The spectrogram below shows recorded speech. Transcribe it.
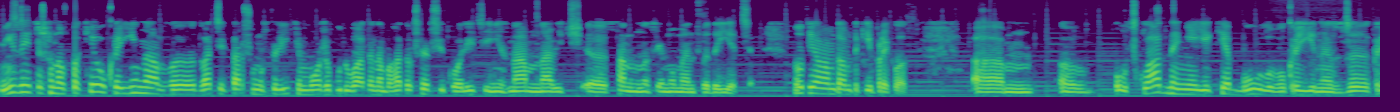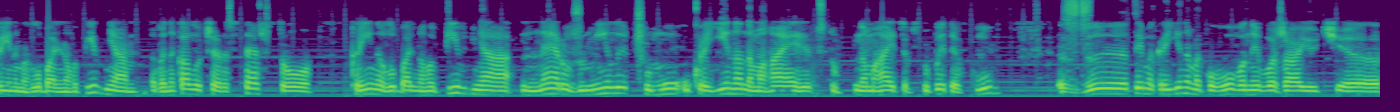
Мені здається, що навпаки, Україна в 21 столітті може будувати набагато ширші коаліції, ніж нам навіть е, станом на цей момент видається. Ну, от я вам дам такий приклад. Ем, ускладнення, яке було в Україні з країнами глобального півдня, виникало через те, що країни глобального півдня не розуміли, чому Україна намагає вступ, намагається вступити в клуб з тими країнами, кого вони вважають е,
